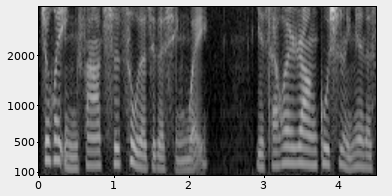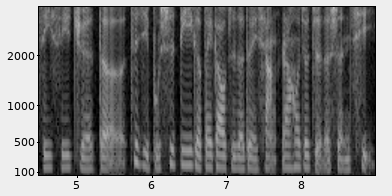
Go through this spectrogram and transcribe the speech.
就会引发吃醋的这个行为，也才会让故事里面的 CC 觉得自己不是第一个被告知的对象，然后就觉得生气。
